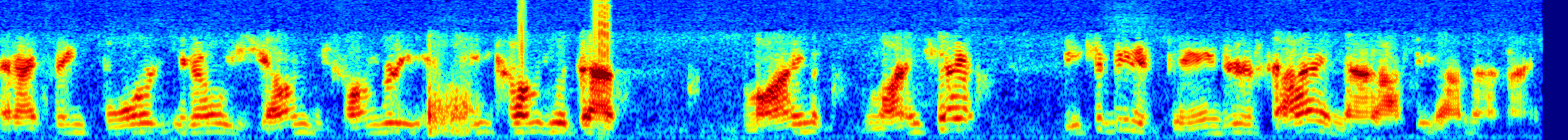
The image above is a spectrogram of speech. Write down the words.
And I think Borg, you know, he's young, he's hungry. If he comes with that mind mindset, he could be a dangerous guy in that octagon that night.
